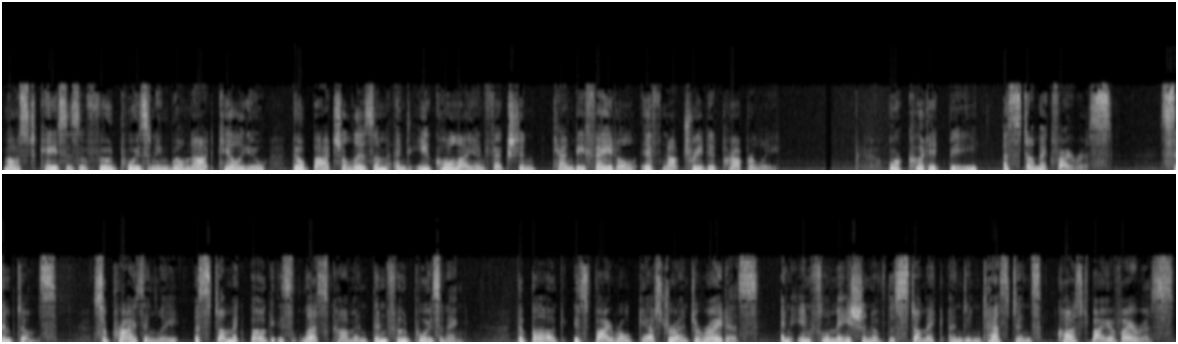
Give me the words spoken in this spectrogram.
Most cases of food poisoning will not kill you, though botulism and E. coli infection can be fatal if not treated properly. Or could it be a stomach virus? Symptoms Surprisingly, a stomach bug is less common than food poisoning. The bug is viral gastroenteritis, an inflammation of the stomach and intestines caused by a virus.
